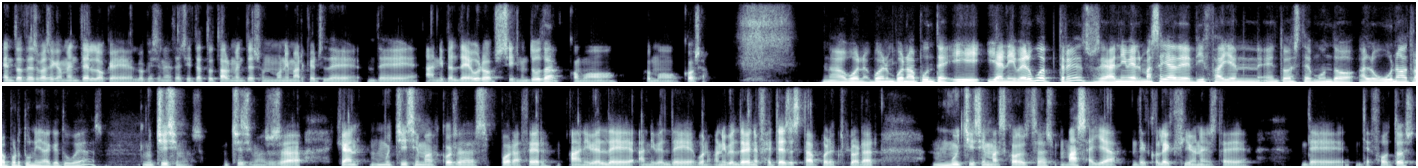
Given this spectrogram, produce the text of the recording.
Entonces, básicamente, lo que, lo que se necesita totalmente es un money market de- a nivel de euro, sin duda, como, como cosa. No, bueno, buen, buen apunte. Y, y a nivel web tres o sea, a nivel más allá de DeFi en, en todo este mundo, ¿alguna otra oportunidad que tú veas? Muchísimas, muchísimas. O sea, quedan muchísimas cosas por hacer a nivel de, a nivel de, bueno, a nivel de NFTs está por explorar muchísimas cosas, más allá de colecciones de, de- fotos.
